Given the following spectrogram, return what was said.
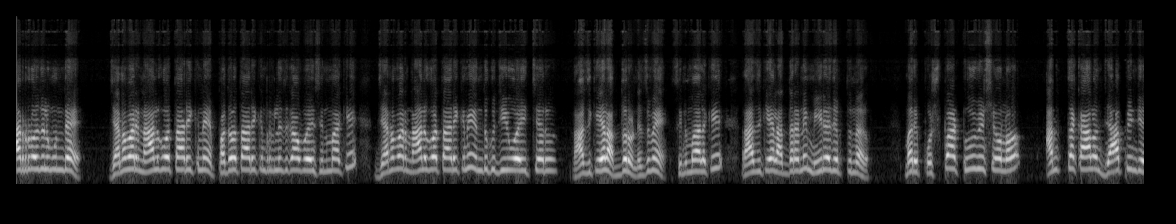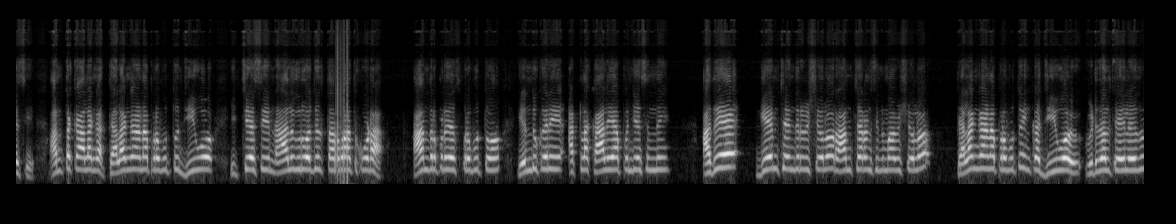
ఆరు రోజుల ముందే జనవరి నాలుగో తారీఖునే పదో తారీఖున రిలీజ్ కాబోయే సినిమాకి జనవరి నాలుగో తారీఖునే ఎందుకు జీవో ఇచ్చారు? రాజకీయాలు అద్దరు నిజమే. సినిమాలకి రాజకీయాలు అద్దరని మీరే చెప్తున్నారు. మరి పుష్ప టూ విషయంలో అంతకాలం జాప్యం చేసి అంతకాలంగా తెలంగాణ ప్రభుత్వం జీవో ఇచ్చేసి నాలుగు రోజుల తర్వాత కూడా ఆంధ్రప్రదేశ్ ప్రభుత్వం ఎందుకని అట్లా కాలయాపం చేసింది? అదే గేమ్ చేంజర్ విషయంలో రామ్ చరణ్ సినిమా విషయంలో తెలంగాణ ప్రభుత్వం ఇంకా జీవో విడుదల చేయలేదు.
